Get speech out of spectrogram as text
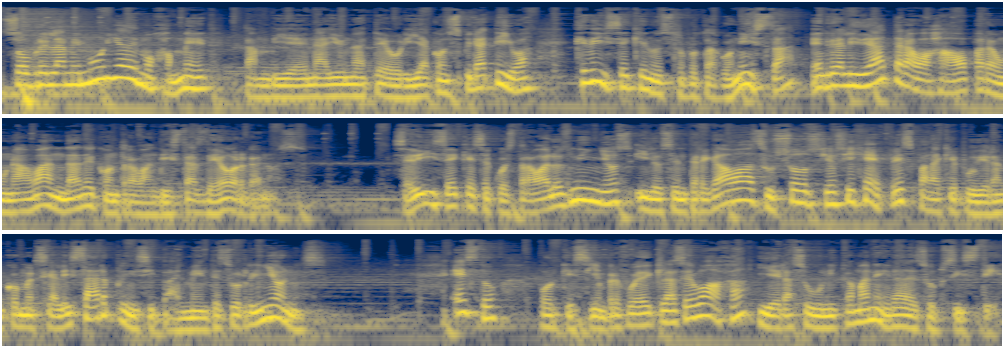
Sobre la memoria de Mohammed también hay una teoría conspirativa que dice que nuestro protagonista en realidad trabajaba para una banda de contrabandistas de órganos. Se dice que secuestraba a los niños y los entregaba a sus socios y jefes para que pudieran comercializar principalmente sus riñones. Esto porque siempre fue de clase baja y era su única manera de subsistir.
